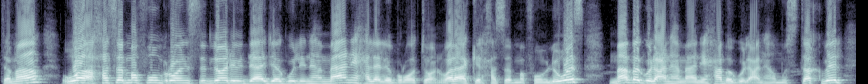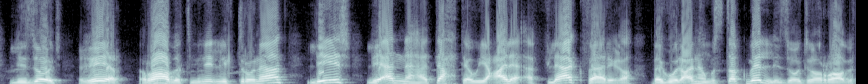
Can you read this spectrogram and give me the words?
تمام؟ وحسب مفهوم برونستد لوري بدي أجي أقول إنها مانحة للبروتون ولكن حسب مفهوم لويس ما بقول عنها مانحة بقول عنها مستقبل لزوج غير رابط من الإلكترونات. ليش؟ لأنها تحتوي على أفلاك فارغة. بقول عنها مستقبل لزوج غير رابط.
